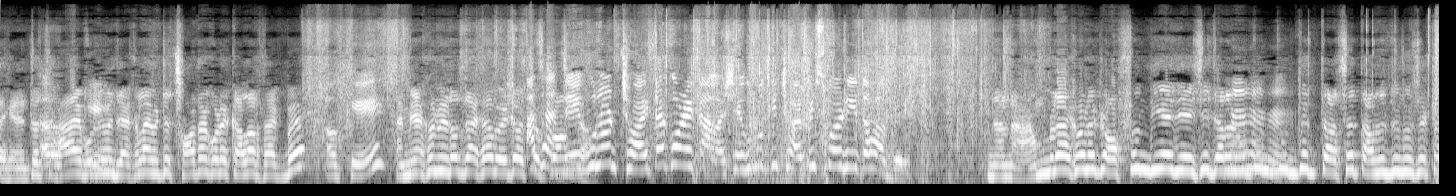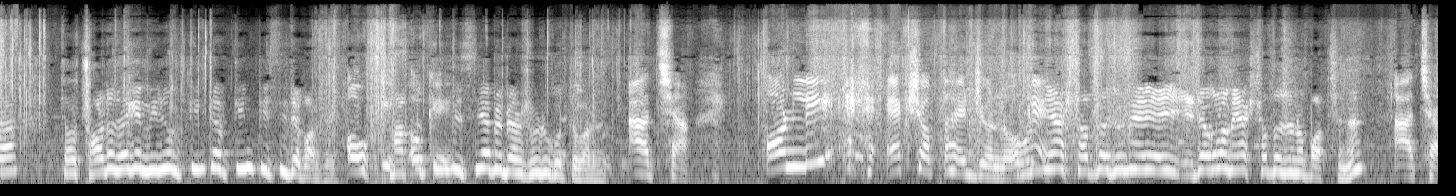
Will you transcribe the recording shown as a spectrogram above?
দেখেন এটা হচ্ছে হাই দেখালাম এটা ছটা করে কালার থাকবে। ওকে আমি এখন এটা দেখাবো এটা হচ্ছে আচ্ছা যেগুলোর ছয়টা করে কালার সেগুলো কি ছয় পিস করে নিতে হবে? না না আমরা এখন একটা অপশন দিয়ে দিয়েছি যারা নতুন উদ্যোক্তা আছে তাদের জন্য একটা তারা ছটা থেকে মিনিমাম তিনটা তিন পিস নিতে পারবে। Okay, মাত্র তিন পিস নিয়ে আপনি ব্যবসা শুরু করতে পারবেন। আচ্ছা অনলি এক সপ্তাহের জন্য ওকে এক সপ্তাহের জন্য এই এটা গুলো এক সপ্তাহের জন্য পাচ্ছেন হ্যাঁ আচ্ছা।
